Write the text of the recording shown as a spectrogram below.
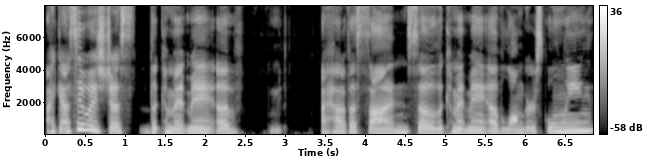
I guess it was just the commitment of I have a son, so the commitment of longer schooling,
